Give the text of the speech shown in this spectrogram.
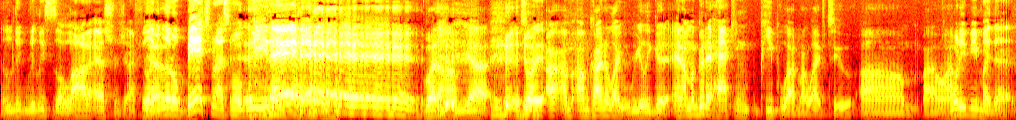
It le- releases a lot of estrogen. I feel like a little bitch when I smoke weed. But um, yeah. So I, I'm I'm kind of like really good, and I'm good at hacking people out of my life too. Um, I don't have. what do you mean by that?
